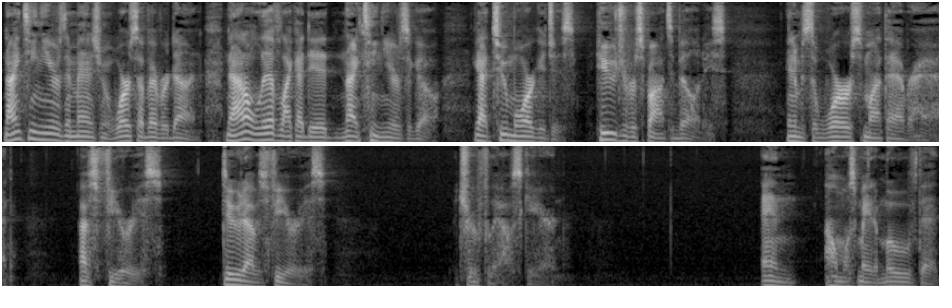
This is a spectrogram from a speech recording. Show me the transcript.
19 years in management, worst I've ever done. Now, I don't live like I did 19 years ago. I got two mortgages, huge responsibilities. And it was the worst month I ever had. I was furious. Dude, I was furious. But truthfully, I was scared. And I almost made a move that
